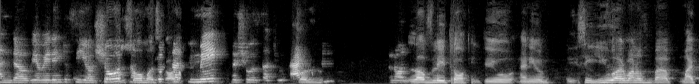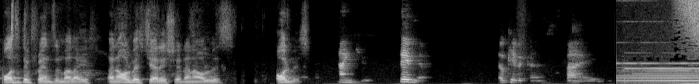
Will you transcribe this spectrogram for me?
And uh, we are waiting to see your Thank shows, you so much, shows Gaurav. that you make, the shows that you act Was- in, and all. Lovely talking to you, and you. you See, you are one of my, my positive friends in my life, and I always cherish it, and I always, always. Thank you. Same here. Okay, Vikas. Bye.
